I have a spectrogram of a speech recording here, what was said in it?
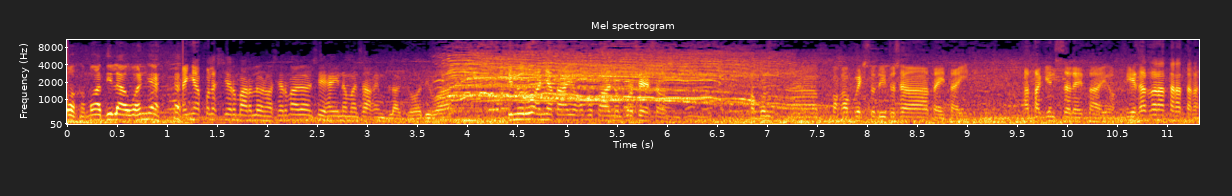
Oh, mga dilawan niya. Kaya nga pala Sir Marlon, no? Sir Marlon, say hi naman sa aking vlog, oh, di ba? Tinuruan niya tayo kung paano proseso. Papun uh, makapwesto dito sa Taytay. At against the light tayo. Sige, tara, tara, tara.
